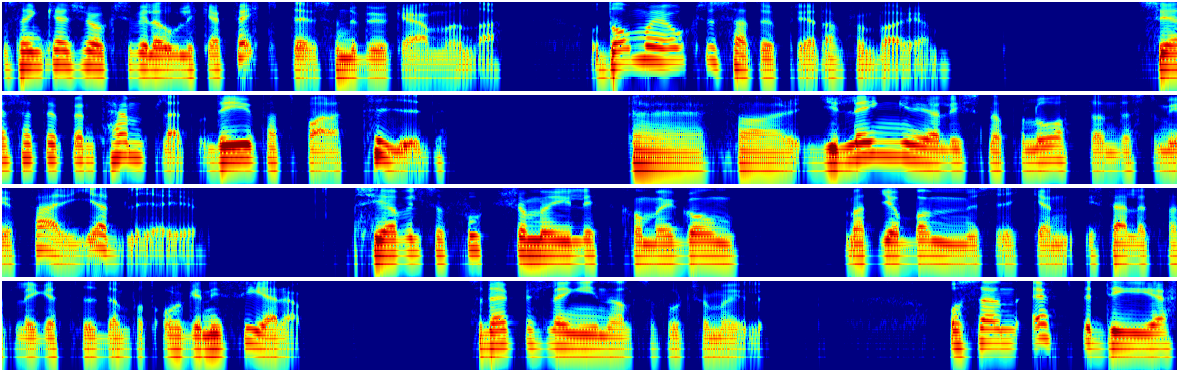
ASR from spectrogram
Och Sen kanske du också vill ha olika effekter som du brukar använda. Och De har jag också satt upp redan från början. Så jag har satt upp en template och det är ju för att spara tid. Uh, för ju längre jag lyssnar på låten desto mer färgad blir jag ju. Så jag vill så fort som möjligt komma igång med att jobba med musiken istället för att lägga tiden på att organisera. Så därför slänger jag in allt så fort som möjligt. Och sen efter det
